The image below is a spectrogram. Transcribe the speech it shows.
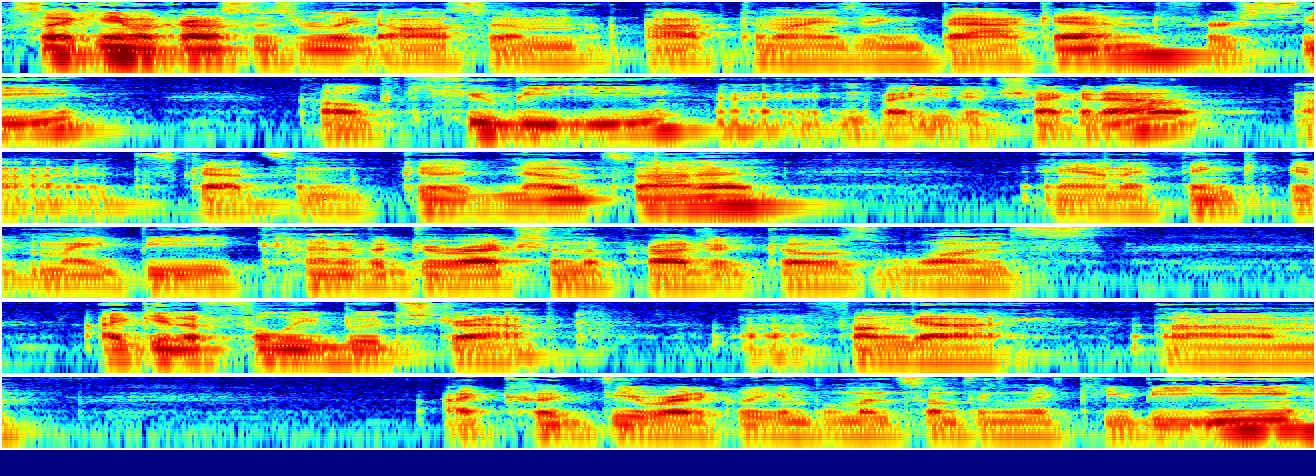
so I came across this really awesome optimizing backend for C called QBE. I invite you to check it out. Uh, it's got some good notes on it, and I think it might be kind of a direction the project goes once I get a fully bootstrapped uh, fungi. Um, I could theoretically implement something like QBE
